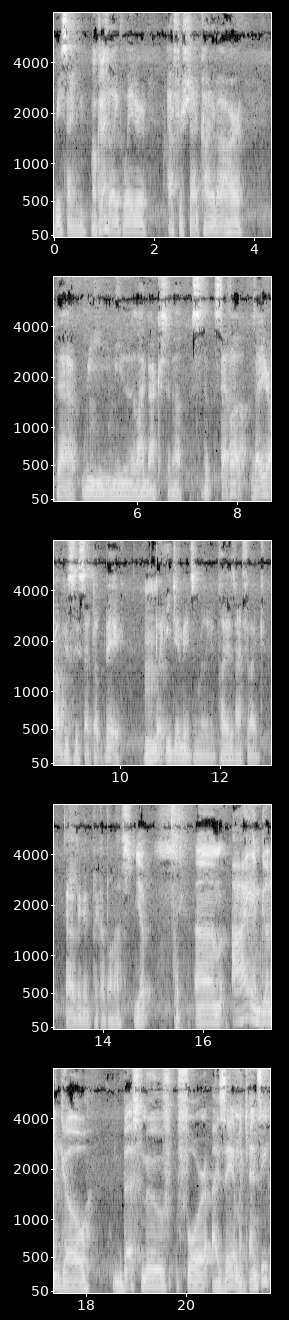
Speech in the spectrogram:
re-signing. Okay. I feel like later, after Shaq kind of got hurt, that we needed a linebacker step up. st- Step up. Zaire obviously stepped up big, but EJ made some really good plays, and I feel like that was a good pickup on us. Yep. Um, I am gonna go best move for Isaiah McKenzie.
